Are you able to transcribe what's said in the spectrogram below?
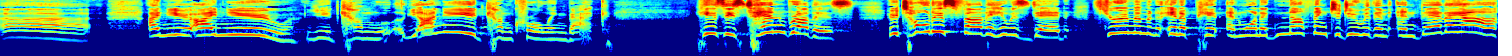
ah, I knew, I knew you'd come, I knew you'd come crawling back. Here's his 10 brothers who told his father he was dead, threw him in a pit, and wanted nothing to do with him. And there they are,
